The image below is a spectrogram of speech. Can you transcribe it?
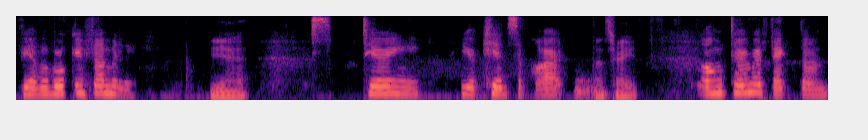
if you have a broken family, Yeah, tearing your kids apart. that's right. Long term effect on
